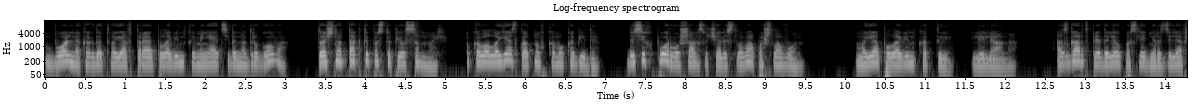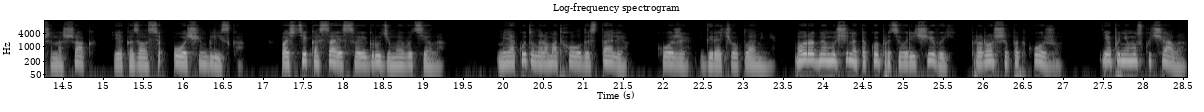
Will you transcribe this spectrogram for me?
Больно, когда твоя вторая половинка меняет тебя на другого? Точно так ты поступил со мной. Уколола я, сглотнув комок обиды. До сих пор в ушах звучали слова «пошла вон». «Моя половинка ты, Лилиана». Асгард преодолел последний разделявший наш шаг и оказался очень близко, почти касаясь своей грудью моего тела. Меня кутал аромат холода стали, кожи и горячего пламени. Мой родной мужчина такой противоречивый, проросший под кожу. Я по нему скучала.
